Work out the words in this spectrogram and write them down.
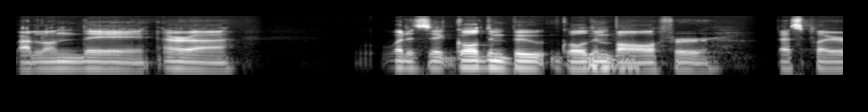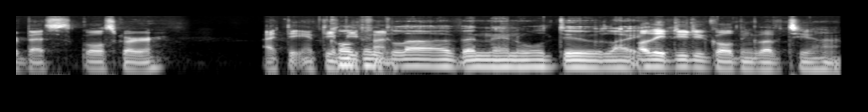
Balón de, or uh, what is it? Golden Boot, Golden Mhm. Ball for best player, best goal scorer. I think it'd be Golden. Glove, and then we'll do like Oh, they do do Golden Glove too, huh?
